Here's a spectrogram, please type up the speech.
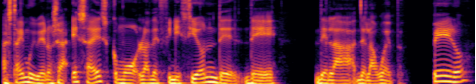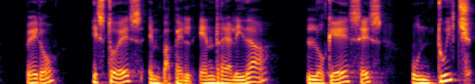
Hasta ahí muy bien. O sea, esa es como la definición de, de- de la, de la web. Pero, pero, esto es en papel. En realidad, lo que es es un Twitch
